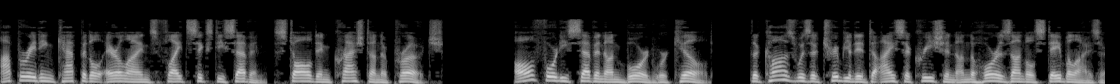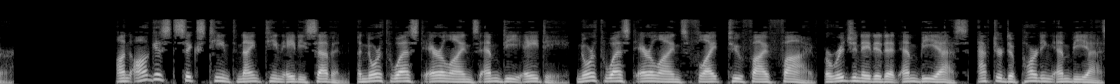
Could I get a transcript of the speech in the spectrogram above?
operating Capital Airlines Flight 67, stalled and crashed on approach. All 47 on board were killed. The cause was attributed to ice accretion on the horizontal stabilizer. On August 16, 1987, a Northwest Airlines MD-80, Northwest Airlines Flight 255, originated at MBS. After departing MBS,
